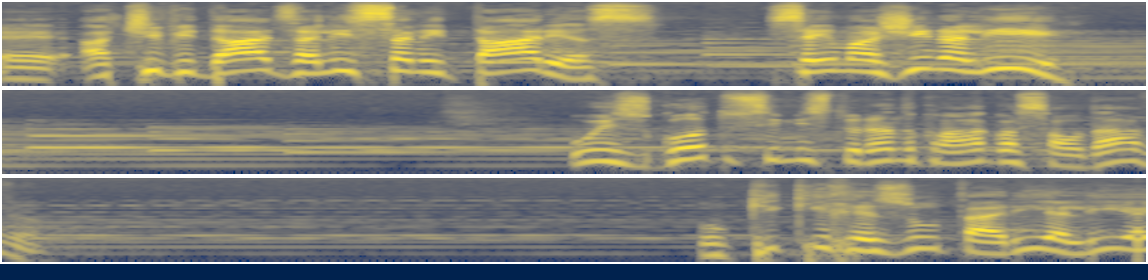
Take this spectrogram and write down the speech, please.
é, é, atividades ali sanitárias. Você imagina ali o esgoto se misturando com a água saudável? O que, que resultaria ali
